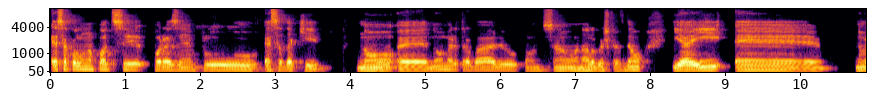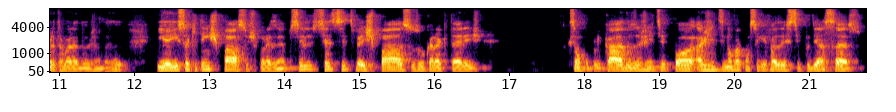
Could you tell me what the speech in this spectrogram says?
essa coluna pode ser, por exemplo, essa daqui, no, é, número, trabalho, condição, análogo à escravidão, e aí, é, número de trabalhadores, na verdade, e aí isso aqui tem espaços, por exemplo, se, se, se tiver espaços ou caracteres que são complicados, a gente, pode, a gente não vai conseguir fazer esse tipo de acesso.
